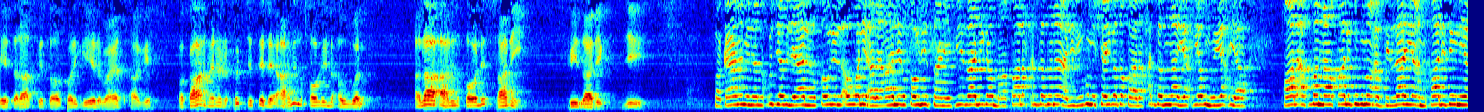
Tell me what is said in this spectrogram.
اعتراض کے طور پر یہ روایت آگے فقان میں نے حجت اہل القول الاول اللہ اہل القول ثانی فی ذلك. جی فكان من الحجة لأهل القول الأول على أهل القول الثاني. في ذلك ما قال حدثنا علي بن شيبة قال حدثنا يحيى بن يحيى قال أخبرنا خالد بن عبد الله عن خالد بن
